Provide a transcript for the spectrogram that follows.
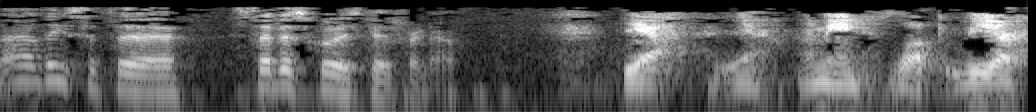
At least it's a status quo is good for now. Yeah, yeah. I mean, look, the Ar-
